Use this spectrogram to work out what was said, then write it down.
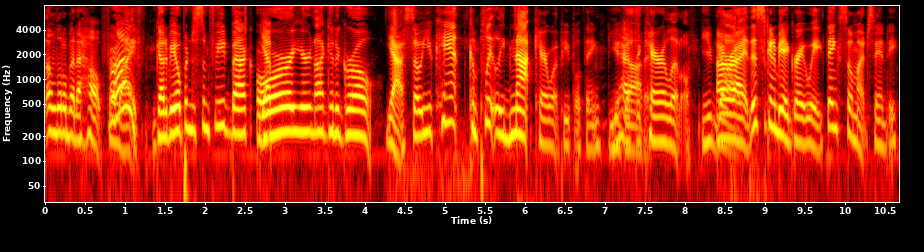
a little bit of help for right. life. You got to be open to some feedback Yep. or you're not going to grow. Yeah, so you can't completely not care what people think. You, You have to it. care a little. You All right, this is going to be a great week. Thanks so much, Sandy.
